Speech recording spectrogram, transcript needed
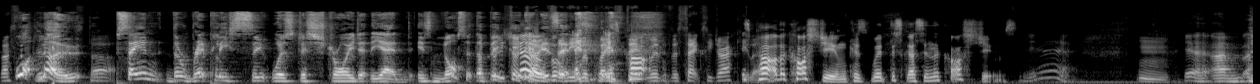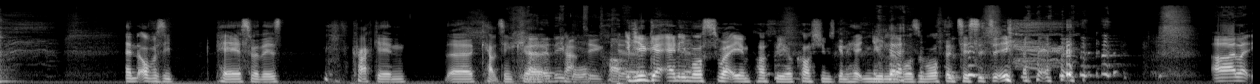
That's What? No, start. saying the Ripley suit was destroyed at the end is not at the Pretty sure beginning, No, is but it? he replaced It's part- it with the sexy Dracula. It's part of the costume because we're discussing the costumes, Yeah. Hmm. Yeah, um and obviously Pierce with his cracking uh, Captain Kirk. Kennedy Captain more Kirk. If you get any Yeah. more sweaty and puffy, your costume's going to hit new levels of authenticity. I like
